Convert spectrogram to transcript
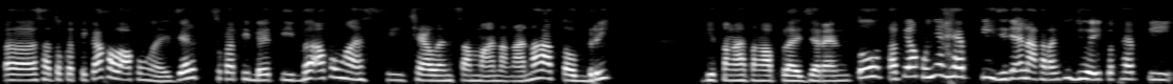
uh, satu ketika kalau aku ngajar suka tiba-tiba aku ngasih challenge sama anak-anak atau break di tengah-tengah pelajaran tuh tapi akunya happy. Jadi anak-anaknya juga ikut happy.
